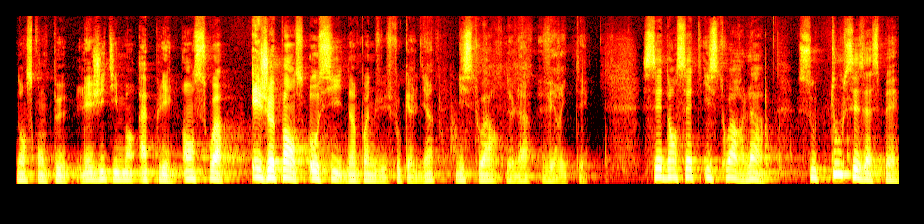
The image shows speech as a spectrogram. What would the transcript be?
dans ce qu'on peut légitimement appeler en soi, et je pense aussi d'un point de vue foucaldien, l'histoire de la vérité. C'est dans cette histoire-là, sous tous ses aspects,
